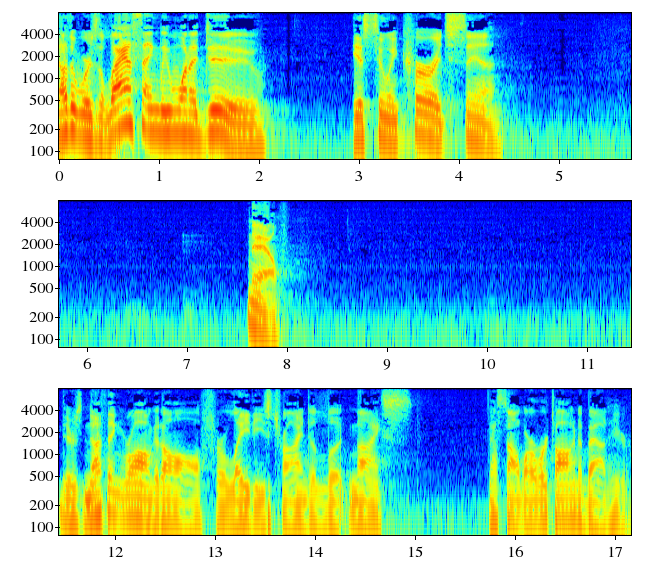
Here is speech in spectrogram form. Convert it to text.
In other words, the last thing we want to do is to encourage sin. Now, there's nothing wrong at all for ladies trying to look nice. That's not what we're talking about here.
